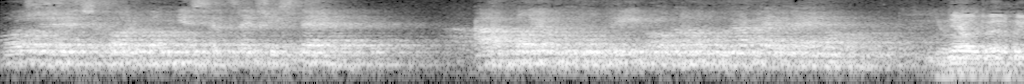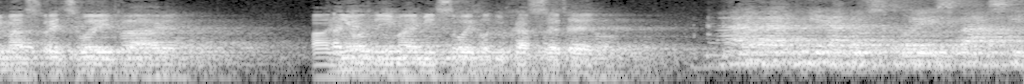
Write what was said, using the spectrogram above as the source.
Bože, skôr vo mne srdce čisté a v mojom vnútri obnovu chaperného. Neodvrhuj ma spred svojej tváre a neodnímaj mi svojho Ducha Svetého. Navráť mi radosť Tvojej spásy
